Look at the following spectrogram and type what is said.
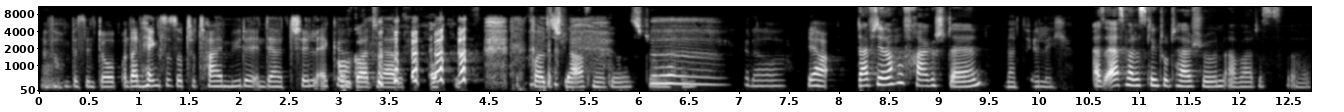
Einfach ein bisschen dope. Und dann hängst du so total müde in der Chill-Ecke. oh Gott, ja, das echt voll das Schlafmittel, stimmt. genau. Ja, Darf ich dir noch eine Frage stellen? natürlich. Also erstmal, das klingt total schön, aber das äh,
